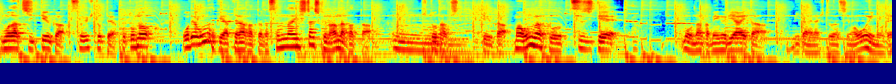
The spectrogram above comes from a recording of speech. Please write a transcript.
友達っていうかそういう人ってほとんど俺音楽やってなかったらそんなに親しくならなかった人たちっていうか、まあ、音楽を通じてもうなんか巡り会えたみたいな人たちが多いので、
